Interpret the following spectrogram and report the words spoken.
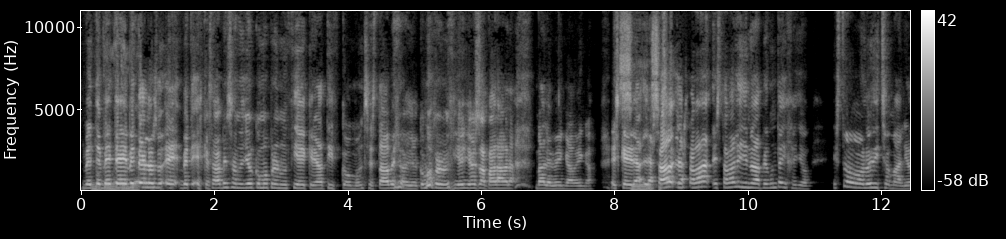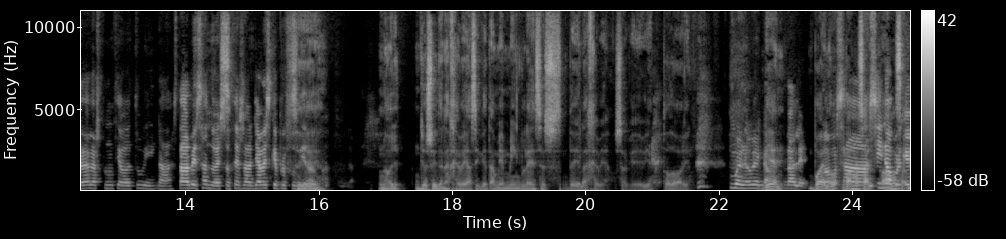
Vete, vete, vete a los. Eh, vete. Es que estaba pensando yo cómo pronuncié Creative Commons. Estaba pensando yo cómo pronuncié yo esa palabra. Vale, venga, venga. Es que la, estaba, estaba, leyendo la pregunta y dije yo, esto lo he dicho mal y ahora lo has pronunciado tú y nada, estaba pensando eso, César. Ya ves qué profundidad. No, yo, soy de la EGB, así que también mi inglés es de la EGB. O sea que bien, todo bien. Bueno, venga, dale. Bueno, vamos a... sí, no, porque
